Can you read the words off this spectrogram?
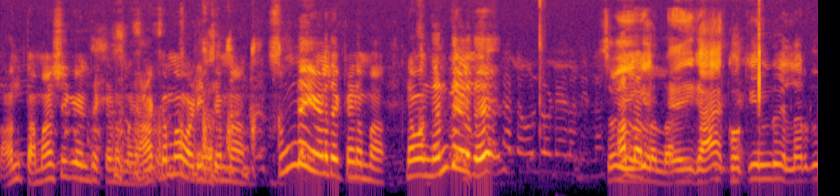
ನಾನು ತಮಾಷೆಗೆ ಹೇಳ್ದೆ ಕಣಮ್ಮ. ಯಾಕಮ್ಮ ಹೊಡಿತ್ಯಮ್ಮ ಸುಮ್ಮನೆ ಹೇಳ್ದೆ ಕಣಮ್ಮ. ನಾವ್ ಹಂಗಂತ ಹೇಳ್ದೆ. ಸೊ ಈಗ ಕೊಕ್ಕಿಂದು ಎಲ್ಲರಿಗೂ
